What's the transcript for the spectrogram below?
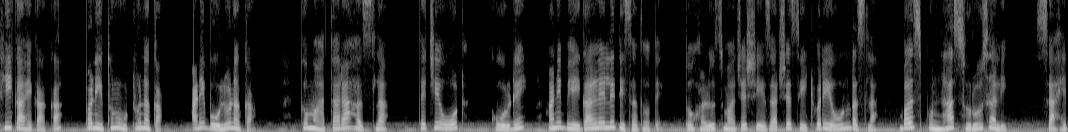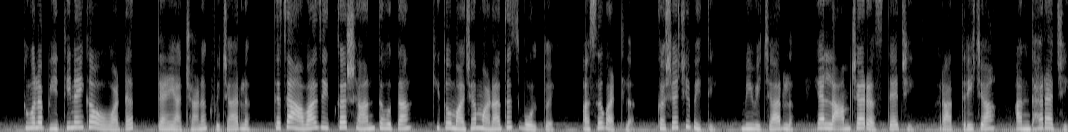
ठीक आहे काका पण इथून उठू नका आणि बोलू नका. तो म्हातारा हसला. त्याचे ओठ कोरडे आणि भेगाळलेले दिसत होते. तो हळूच माझ्या शेजारच्या सीटवर येऊन बसला. बस पुन्हा सुरू झाली. साहेब तुम्हाला भीती नाही का हो वाटत? त्याने अचानक विचारलं. त्याचा आवाज इतका शांत होता की तो माझ्या मनातच बोलतोय. असं वाटलं. कशाची भीती? मी विचारलं. या लांबच्या रस्त्याची रात्रीच्या अंधाराची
